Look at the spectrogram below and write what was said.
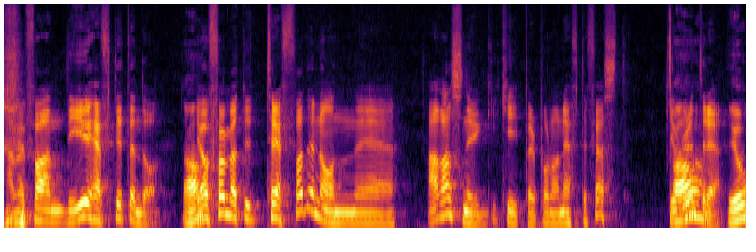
ja men fan, det är ju häftigt ändå. Jag har Ja. för mig att du träffade någon eh, annan snygg keeper på någon efterfest. Gjorde du inte det? Jo.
